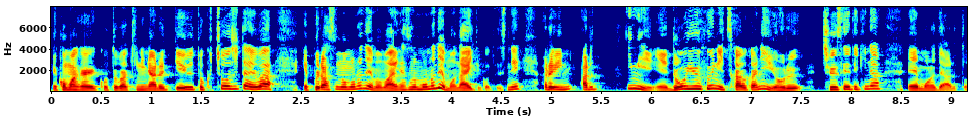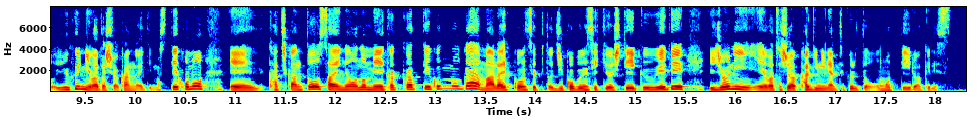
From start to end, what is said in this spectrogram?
え、細かいことが気になるっていう特徴自体は、え、プラスのものでもマイナスのものでもないということですね。ある、ある、意味、えどういうふうに使うかによる中性的なえものであるというふうに私は考えています。で、この、え価値観と才能の明確化っていうことが、まあ、ライフコンセプト、自己分析をしていく上で、非常にえ私は鍵になってくると思っているわけです。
